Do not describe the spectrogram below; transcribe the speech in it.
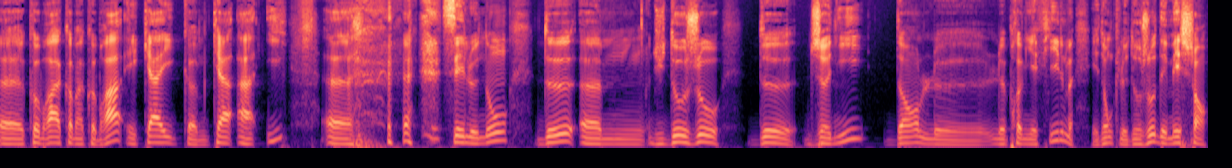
euh, Cobra comme un cobra et Kai comme K-A-I, c'est le nom de du dojo de Johnny dans le, premier film, et donc le dojo des méchants.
